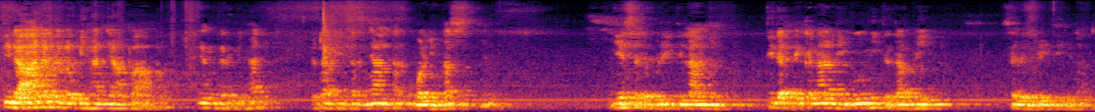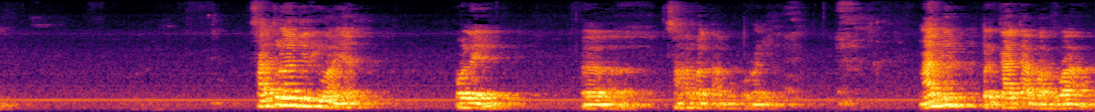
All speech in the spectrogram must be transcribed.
tidak ada kelebihannya apa-apa yang terlihat, tetapi ternyata kualitasnya dia selebriti lagi, tidak dikenal di bumi tetapi selebriti lagi. Satu lagi riwayat oleh uh, sahabat Abu Hurairah Nabi berkata bahwa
